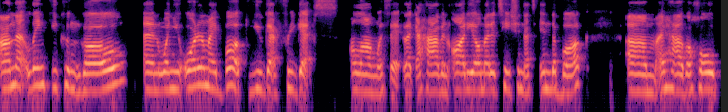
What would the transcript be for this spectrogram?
on that link you can go and when you order my book you get free gifts along with it. Like i have an audio meditation that's in the book. Um, i have a whole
